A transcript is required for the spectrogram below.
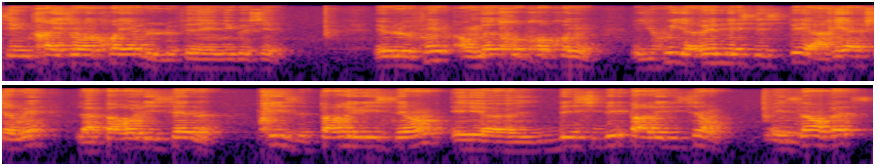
c'est une trahison incroyable le fait d'aller négocier. Et le font en notre propre nom. Et du coup, il y avait une nécessité à réaffirmer la parole lycéenne prise par les lycéens et euh, décidée par les lycéens. Et ça, en fait,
